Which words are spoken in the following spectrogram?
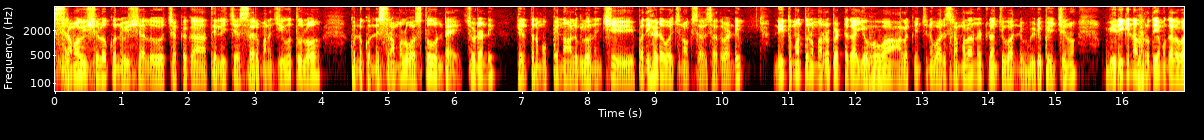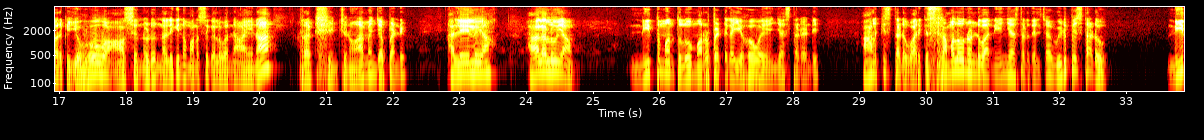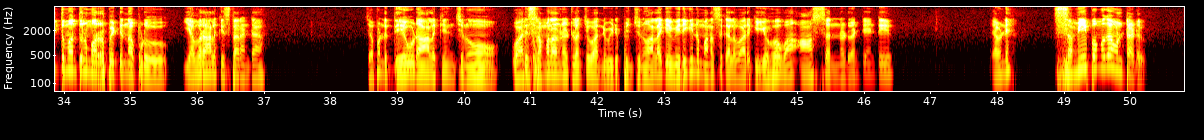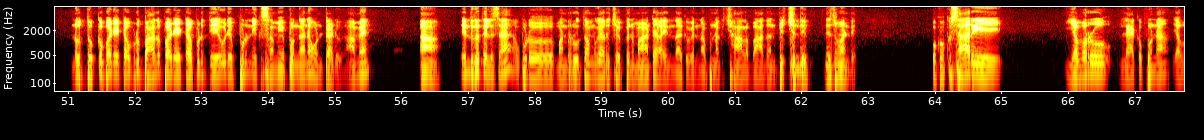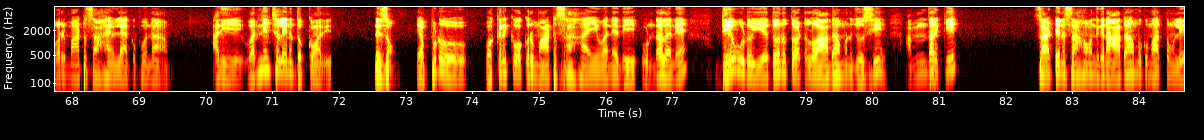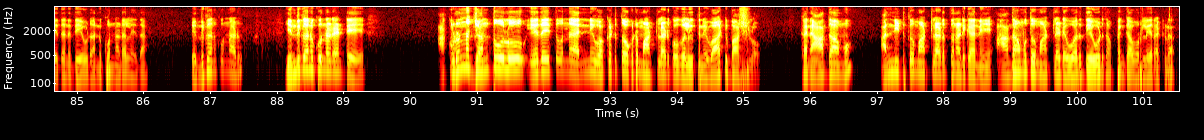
శ్రమ విషయంలో కొన్ని విషయాలు చక్కగా తెలియచేస్తారు మన జీవితంలో కొన్ని కొన్ని శ్రమలు వస్తూ ఉంటాయి. చూడండి కీర్తన 34లో నుంచి పదిహేడవ వచ్చిన ఒకసారి చదవండి. నీతిమంతులు మర్రపెట్టగా యహోవా ఆలకించును. వారి శ్రమలన్నింటిలోంచి వారిని విడిపించును. విరిగిన హృదయం గల వారికి యెహోవా ఆసన్నుడు. నలిగిన మనసు గలవారిని ఆయన రక్షించును. ఆమె చెప్పండి. హలేలుయా హలలుయా నీతిమంతులు మర్రపెట్టగా యహోవా ఏం చేస్తాడండి? ఆలకిస్తాడు. వారికి శ్రమలో నుండి వారిని ఏం చేస్తాడో తెలుసా? విడిపిస్తాడు. నీతిమంతులు మొర్రపెట్టినప్పుడు ఎవరు ఆలకిస్తారంట? చెప్పండి. దేవుడు ఆలకించును. వారి శ్రమలన్నిటిలోంచి వారిని విడిపించును. అలాగే విరిగిన మనసు గల వారికి యహోవా ఆసన్నుడు అంటే ఏంటి? ఏమండి సమీపముగా ఉంటాడు. నువ్వు దుఃఖపడేటప్పుడు, బాధపడేటప్పుడు దేవుడు ఎప్పుడు నీకు సమీపంగానే ఉంటాడు. ఆమె ఎందుకో తెలుసా? ఇప్పుడు మన రూతమ్మ గారు చెప్పిన మాట ఇందాక విన్నప్పుడు నాకు చాలా బాధ అనిపించింది. నిజమండి. ఒక్కొక్కసారి ఎవరు లేకపోయినా, ఎవరి మాట సహాయం లేకపోయినా అది వర్ణించలేని దుఃఖం అది. నిజం. ఎప్పుడు ఒకరికి ఒకరు మాట సహాయం అనేది ఉండాలనే దేవుడు ఏదోను తోటలో ఆదామును చూసి అందరికీ సాటైన సహాయం ఉంది కానీ ఆదాముకు మాత్రం లేదని దేవుడు అనుకున్నాడా లేదా? ఎందుకు అనుకున్నాడు? ఎందుకు అనుకున్నాడంటే అక్కడున్న జంతువులు ఏదైతే ఉన్నాయో అన్నీ ఒకటితో ఒకటి మాట్లాడుకోగలుగుతున్నాయి వాటి భాషలో. కానీ ఆదాము అన్నిటితో మాట్లాడుతున్నాడు కానీ ఆదాముతో మాట్లాడేవారు దేవుడు తప్ప ఇంకెవరు లేరు అక్కడ.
